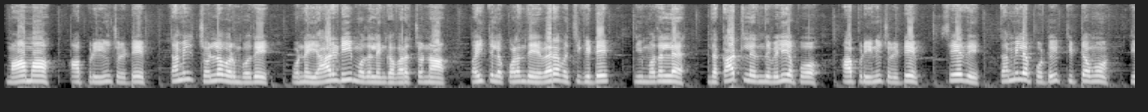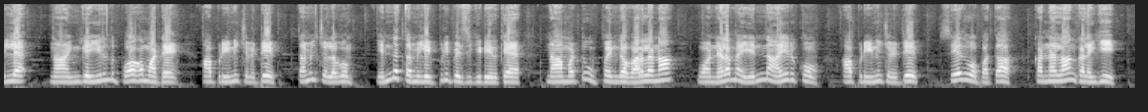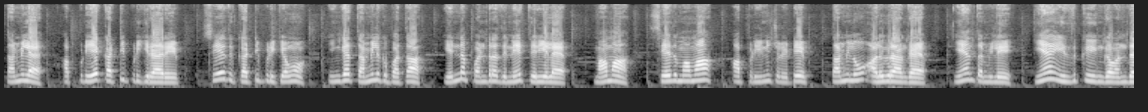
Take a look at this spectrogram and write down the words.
மாமா அப்படின்னு சொல்லிட்டு தமிழ் சொல்ல வரும்போது உன்னை யாரடி முதல்ல இங்கே வர சொன்னா? வயிற்றில் குழந்தைய வேற வச்சுக்கிட்டு நீ முதல்ல இந்த காட்டில் இருந்து வெளியே போ அப்படின்னு சொல்லிட்டு சேது தமிழை போட்டு திட்டவும் இல்லை நான் இங்கே இருந்து போக மாட்டேன் அப்படின்னு சொல்லிட்டு தமிழ் சொல்லவும் என்ன தமிழ் இப்படி பேசிக்கிட்டு இருக்க? நான் மட்டும் இப்போ இங்கே வரலனா உன் நிலைமை என்ன ஆயிருக்கும்? அப்படின்னு சொல்லிட்டு சேதுவை பார்த்தா கண்ணெல்லாம் கலங்கி தமிழை அப்படியே கட்டி பிடிக்கிறாரு. சேது கட்டி பிடிக்கவும் இங்கே தமிழுக்கு பார்த்தா என்ன பண்ணுறதுன்னே தெரியல. மாமா சேது மாமா அப்படின்னு சொல்லிட்டு தமிழும் அழுகுறாங்க. ஏன் தமிழே ஏன் இதுக்கு இங்கே வந்த?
